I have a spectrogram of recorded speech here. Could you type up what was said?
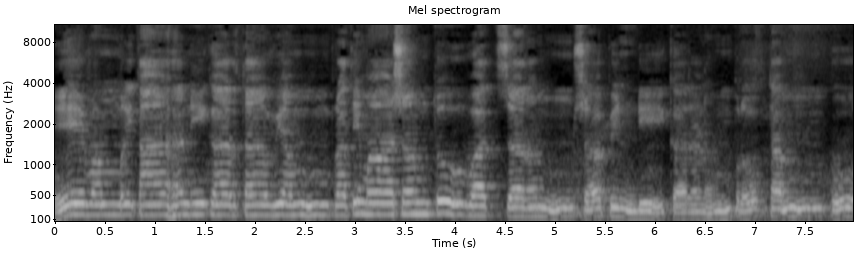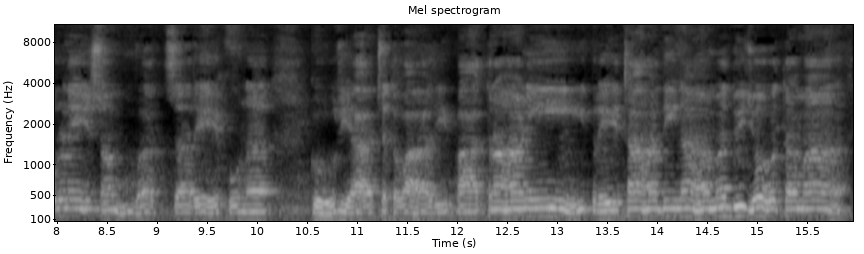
एवं मृताहनि कर्तव्यं प्रतिमासं तु वत्सरं सपिण्डीकरणं प्रोक्तं पूर्णे संवत्सरे पुनः। कुर्या चत्वारि पात्राणि प्रेतादीनां द्विजोत्तमा,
